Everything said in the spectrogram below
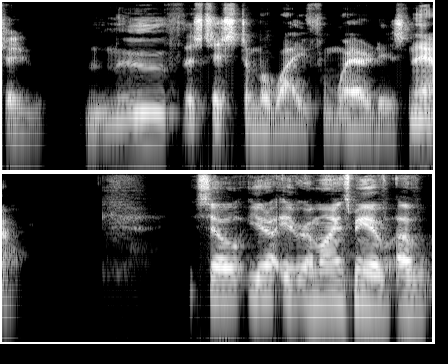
to move the system away from where it is now. So, you know, it reminds me of, of,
